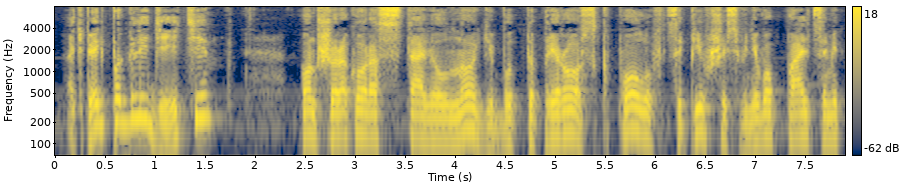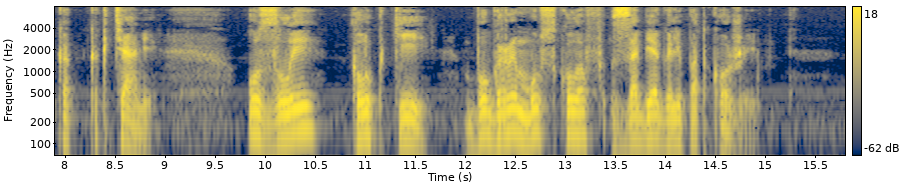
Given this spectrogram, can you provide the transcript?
А теперь поглядите». Он широко расставил ноги, будто прирос к полу, вцепившись в него пальцами, как когтями. Узлы, клубки, бугры мускулов забегали под кожей.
